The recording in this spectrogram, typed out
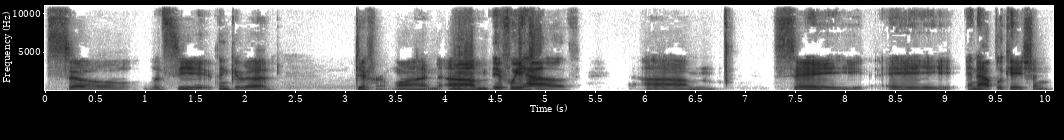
so let's see. Think of a different one. Um, if we have, um, say, a an application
